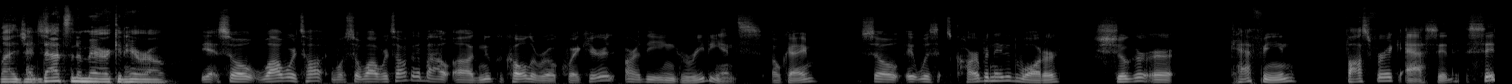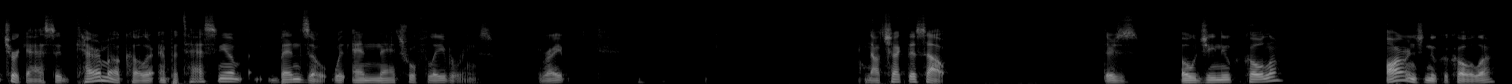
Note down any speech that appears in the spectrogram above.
Legend. And That's an American hero. Yeah, so while we're talking, so while we're talking about uh, Nuka Cola, real quick, here are the ingredients. Okay, so it was carbonated water, sugar or caffeine, phosphoric acid, citric acid, caramel color, and potassium benzoate with and natural flavorings. Right. Now check this out. There's OG Nuka Cola, orange Nuka Cola,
